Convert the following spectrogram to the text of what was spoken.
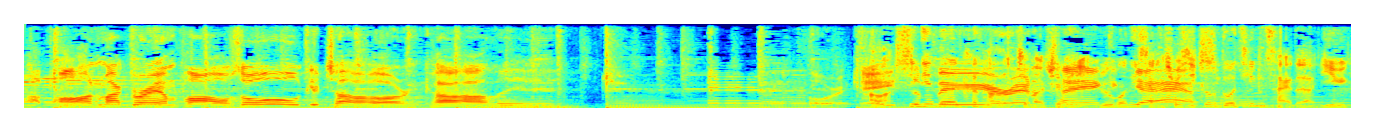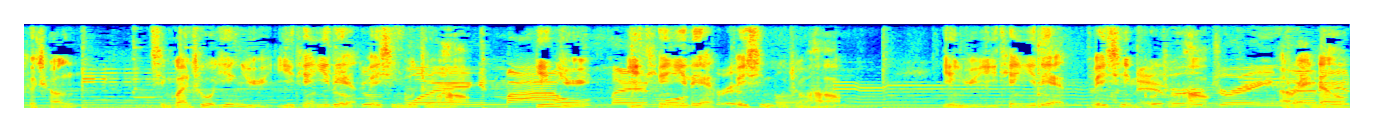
Upon my grandpa's old guitar in college. 好，今天的课堂就到这里。如果你想学习更多精彩的英语课程，请关注“英语一天一练”微信公众号。英语一天一练微信公众号。英语一天一练微信公众号。All right now,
